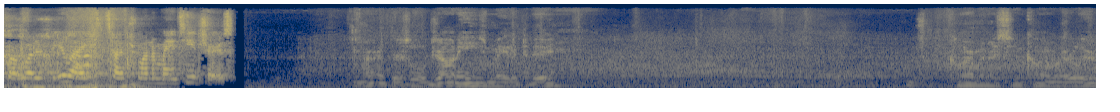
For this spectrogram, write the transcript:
about what it'd be like to touch one of my teachers. All right, there's little Johnny. He's made it today. Carmen, I seen Carmen earlier.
